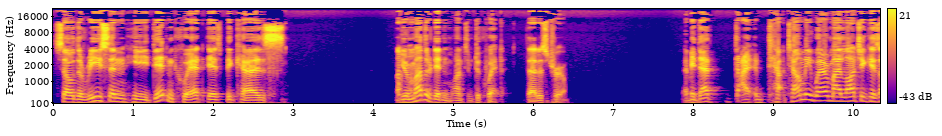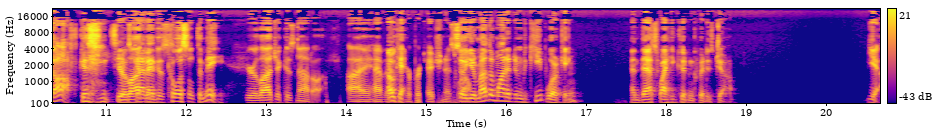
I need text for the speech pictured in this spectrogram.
So the reason he didn't quit is because your mother didn't want him to quit. that is true. I mean, that I, t- tell me where my logic is off because it seems kind of causal to me. Your logic is not off. I have that Okay. interpretation as So well. So your mother wanted him to keep working, and that's why he couldn't quit his job. Yeah.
